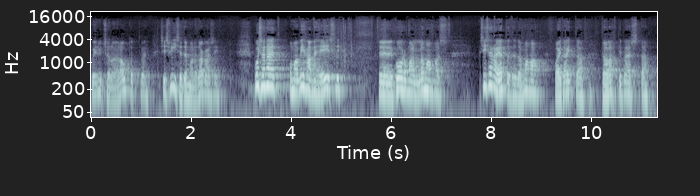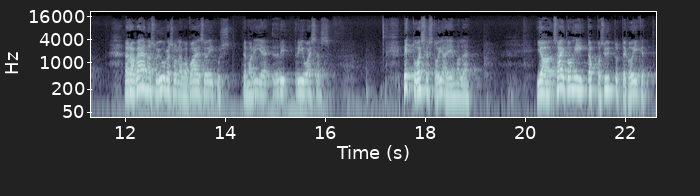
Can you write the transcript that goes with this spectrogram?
või nüüdsel ajal autot või, siis vii see temale tagasi. Kui sa näed oma vihamehe eeslit eh, koorma all lamamas, siis ära jäta teda maha, vaid aita ta lahti päästa. ära vääna su juures oleva vaese õigust tema riie ri,, riiu asjas. petu asjast hoia eemale. ja sa ei tohi tappa süütutega õiget,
